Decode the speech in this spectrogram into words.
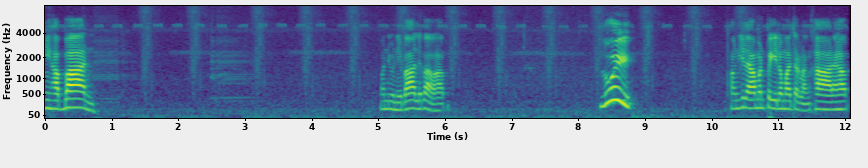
นี่ครับบ้าน มันอยู่ในบ้านหรือเปล่าครับ ลุย ครั้งที่แล้วมันปีนลงมาจากหลังคานะครับ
